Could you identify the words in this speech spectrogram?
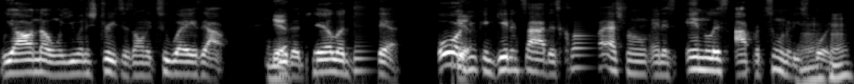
we all know when you in the streets, there's only two ways out yeah, either jail or death. Or Yeah. you can get inside this classroom and it's endless opportunities for you. Mhm.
